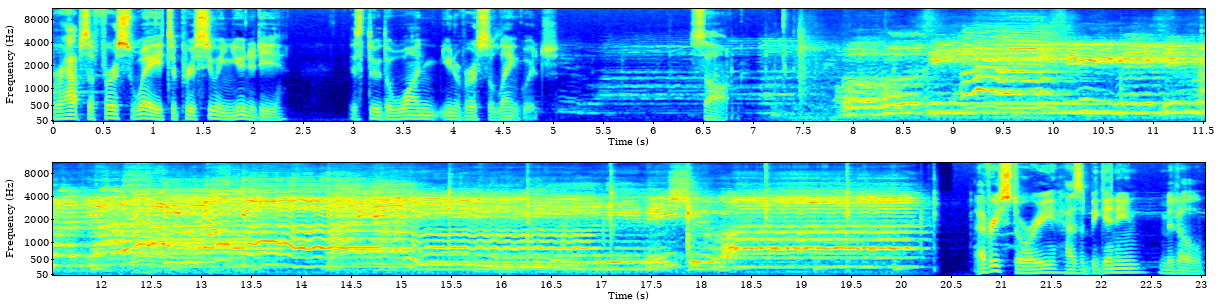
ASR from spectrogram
Perhaps the first way to pursuing unity is through the one universal language song. Every story has a beginning, middle,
